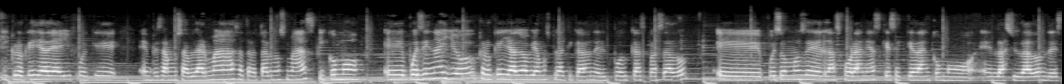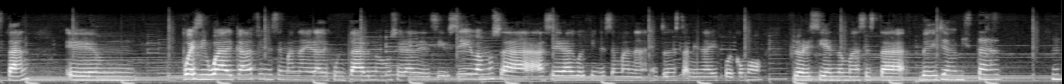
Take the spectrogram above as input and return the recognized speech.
y creo que ya de ahí fue que empezamos a hablar más, a tratarnos más y como eh, pues Dina y yo creo que ya lo habíamos platicado en el podcast pasado, eh, pues somos de las foráneas que se quedan como en la ciudad donde están. Em, pues igual cada fin de semana era de juntarnos, era de decir, sí, vamos a hacer algo el fin de semana. Entonces también ahí fue como floreciendo más esta bella amistad.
